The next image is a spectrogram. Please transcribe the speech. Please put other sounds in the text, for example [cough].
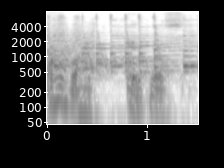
Oh my goodness.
